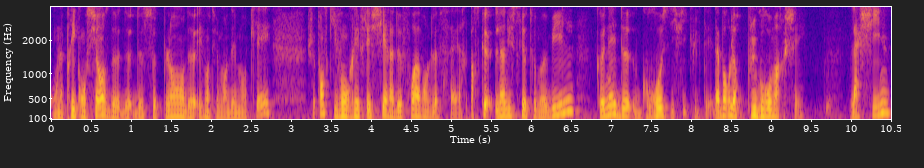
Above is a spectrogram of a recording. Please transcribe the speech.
on a pris conscience de, ce plan de éventuellement démanteler. Je pense qu'ils vont réfléchir à deux fois avant de le faire. Parce que l'industrie automobile connaît de grosses difficultés. D'abord, leur plus gros marché, la Chine,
